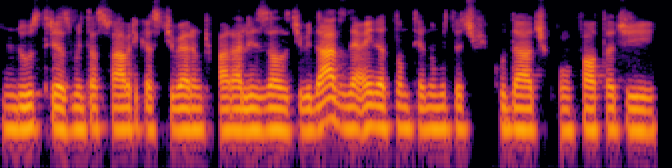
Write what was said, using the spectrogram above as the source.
indústrias, muitas fábricas tiveram que paralisar as atividades, né, ainda estão tendo muita dificuldade com falta de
